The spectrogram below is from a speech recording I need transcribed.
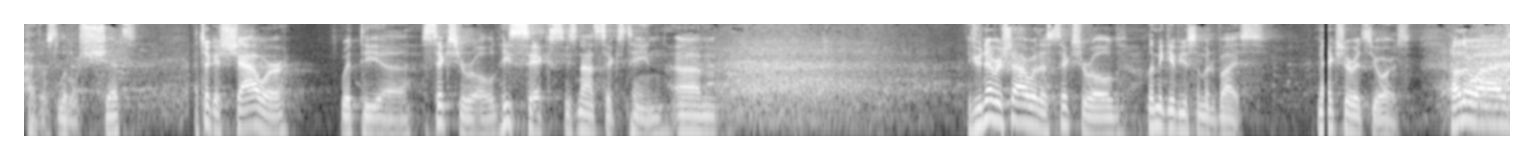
God, those little shits. I took a shower with the uh, six year old. He's six, he's not 16. Um, if you've never showered with a six year old, let me give you some advice. Make sure it's yours. Otherwise,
